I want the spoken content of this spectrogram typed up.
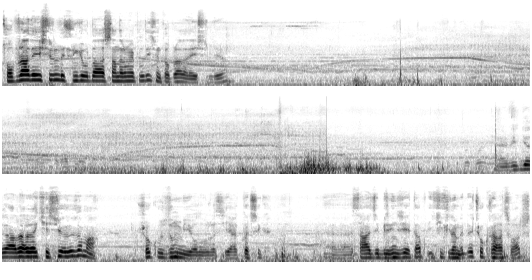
Toprağı değiştirildi çünkü burada ağaçlandırma yapıldığı için toprağı da değiştiriliyor. Yani videoda ara ara kesiyoruz ama çok uzun bir yol burası yaklaşık. Sadece birinci etap 2 kilometre çok rahat var.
